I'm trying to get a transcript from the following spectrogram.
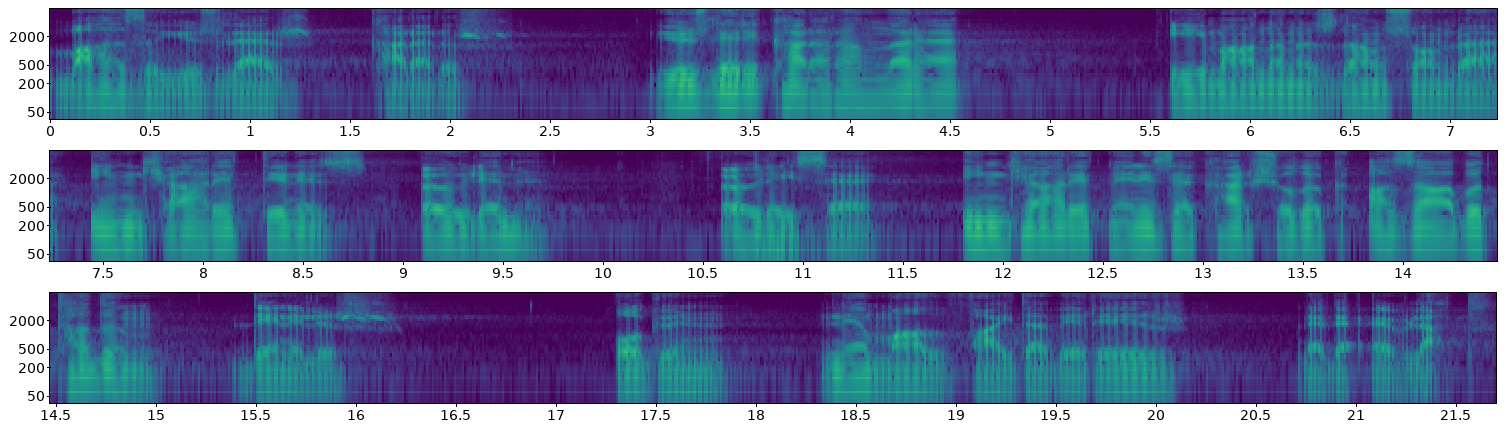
bazı yüzler kararır. Yüzleri kararanlara, imanınızdan sonra inkar ettiniz, öyle mi? Öyleyse inkar etmenize karşılık azabı tadın denilir. O gün ne mal fayda verir ne de evlat.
